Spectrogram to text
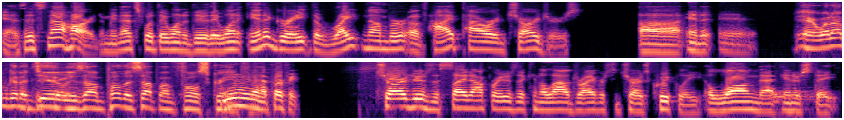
Yes, it's not hard. I mean, that's what they want to do. They want to integrate the right number of high-powered chargers, uh, and it, uh, Yeah, what I'm going to do is um, pull this up on full screen. yeah, yeah, perfect. Chargers, the site operators that can allow drivers to charge quickly along that interstate.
